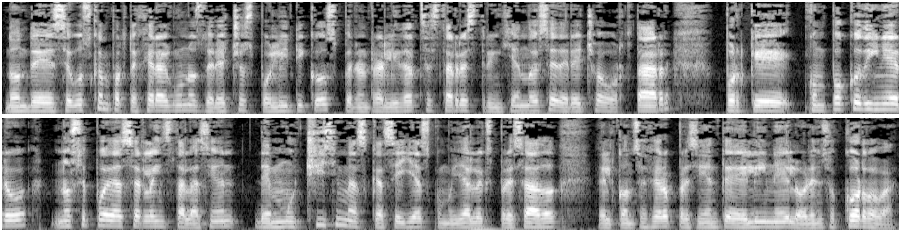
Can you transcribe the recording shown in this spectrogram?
donde se buscan proteger algunos derechos políticos, pero en realidad se está restringiendo ese derecho a abortar, porque con poco dinero no se puede hacer la instalación de muchísimas casillas, como ya lo ha expresado el consejero presidente del INE, Lorenzo Córdoba.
